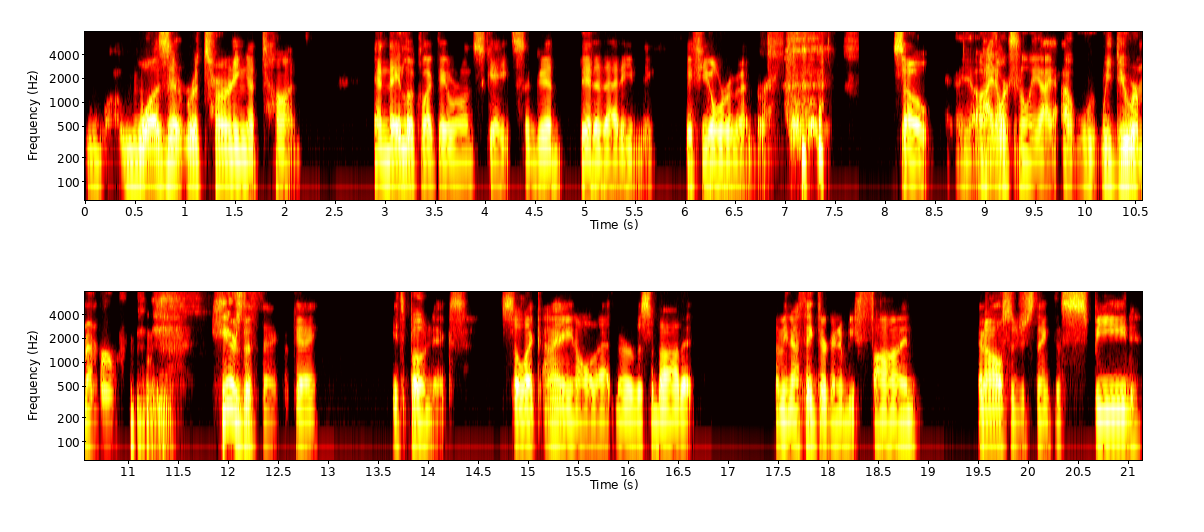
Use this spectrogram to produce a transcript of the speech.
wasn't returning a ton. And they looked like they were on skates a good bit of that evening, if you'll remember. so, yeah, unfortunately, I, I, we do remember. here's the thing, okay? It's Bo Nix. So, like, I ain't all that nervous about it. I mean, I think they're going to be fine. And I also just think the speed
